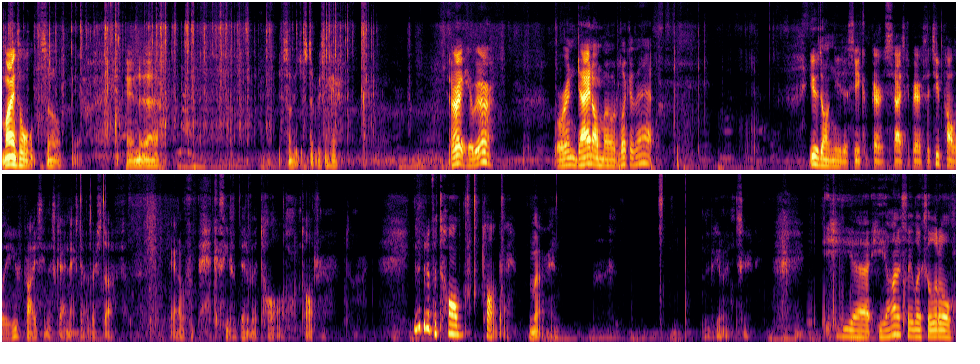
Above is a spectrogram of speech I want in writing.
Mine's old, so yeah. And uh, so just everything here. All right, here we are. We're in dino mode. Look at that. You don't need to see comparison, size comparisons. You probably you've probably seen this guy next to other stuff. I gotta move back because he's a bit of a tall, tall. He's a bit of a tall, tall guy. All right. He uh, he honestly looks a little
